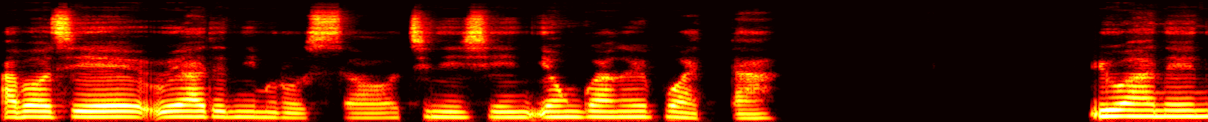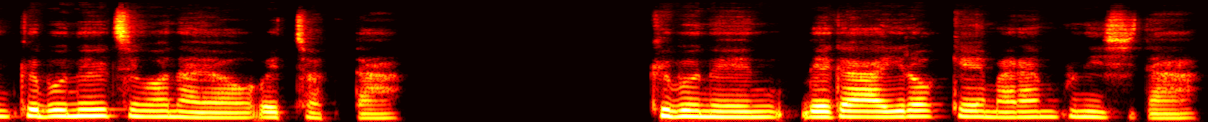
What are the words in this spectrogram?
아버지의 외아드님으로서 지니신 영광을 보았다. 요한은 그분을 증언하여 외쳤다. 그분은 내가 이렇게 말한 분이시다.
